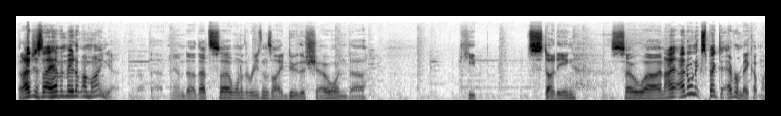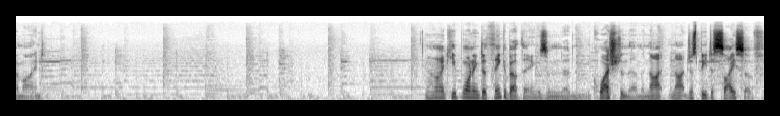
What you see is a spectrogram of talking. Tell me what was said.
But I just I haven't made up my mind yet about that, and uh, that's uh, one of the reasons I do this show and uh, keep studying. So, uh, and I, I don't expect to ever make up my mind. You know, I keep wanting to think about things and, and question them, and not not just be decisive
